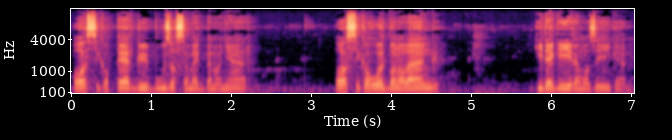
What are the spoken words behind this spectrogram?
alszik a pergő búzaszemekben a nyár, alszik a holdban a láng, hideg érem az égen.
